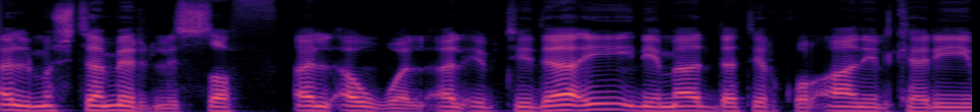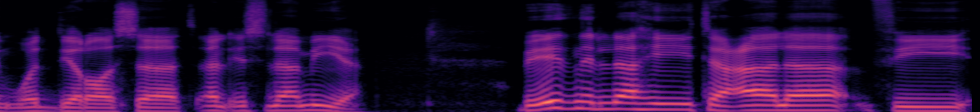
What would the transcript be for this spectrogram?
المستمر للصف الأول الابتدائي لمادة القرآن الكريم والدراسات الإسلامية. بإذن الله تعالى في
